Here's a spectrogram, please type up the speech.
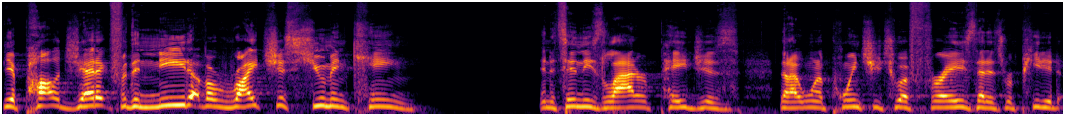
the apologetic for the need of a righteous human king. And it's in these latter pages that I want to point you to a phrase that is repeated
